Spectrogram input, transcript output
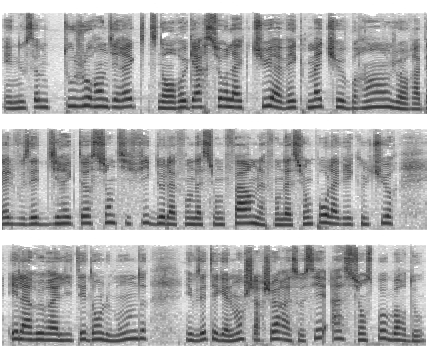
Et nous sommes toujours en direct dans Regard sur l'actu avec Mathieu Brun. Je rappelle, vous êtes directeur scientifique de la Fondation Farm, la Fondation pour l'agriculture et la ruralité dans le monde. Et vous êtes également chercheur associé à Sciences Po Bordeaux.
